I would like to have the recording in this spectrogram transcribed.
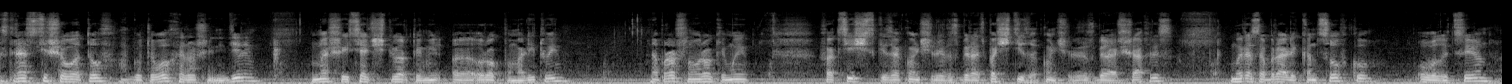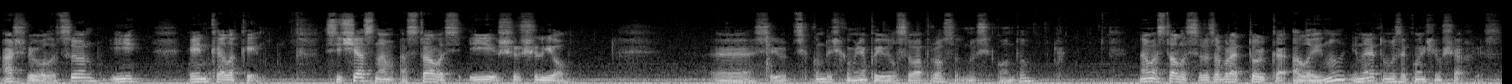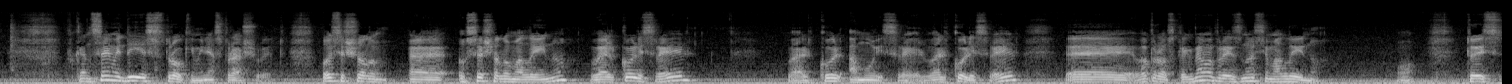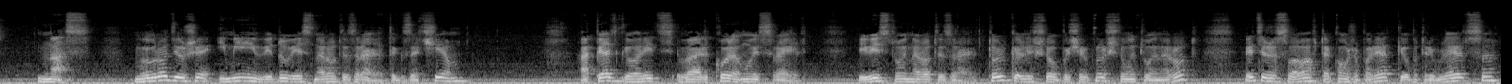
Здравствуйте, Шавуатов, Гутово, хорошей недели. У нас 64-й э, урок по молитве. На прошлом уроке мы фактически закончили разбирать, почти закончили разбирать Шахрис. Мы разобрали концовку Увалицион, Ашри Увалицион и Эйн Калакейн. Сейчас нам осталось и Шершильем. Э, секундочку, у меня появился вопрос, одну секунду. Нам осталось разобрать только Алейну, и на этом мы закончим Шахрис. В конце меды есть строки, меня спрашивают. Осе шалом, э, шалом Алейну, Вальколь Исраэль, Вальколь Аму Исраэль, Вальколь Исраэль. Э, вопрос, когда мы произносим Алейну, о, то есть нас, мы вроде уже имеем в виду весь народ Израиля, так зачем опять говорить Вальколь Аму Исраэль? И весь твой народ Израиль. Только лишь чтобы подчеркнуть, что мы твой народ, эти же слова в таком же порядке употребляются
